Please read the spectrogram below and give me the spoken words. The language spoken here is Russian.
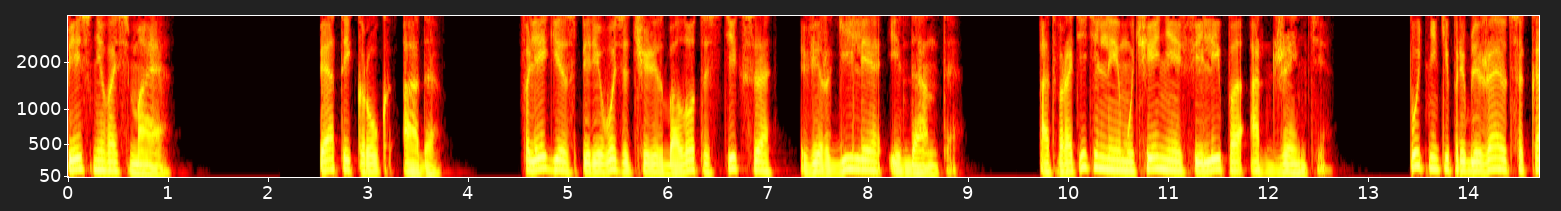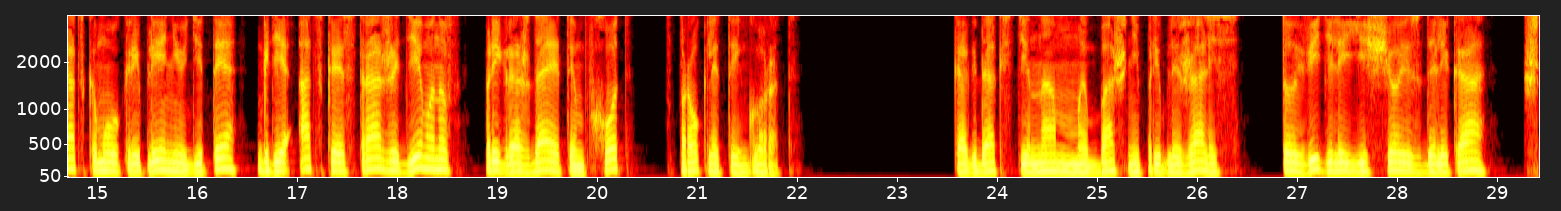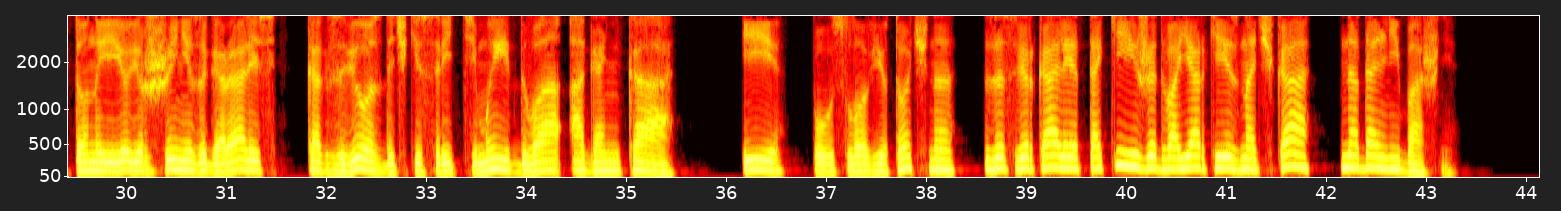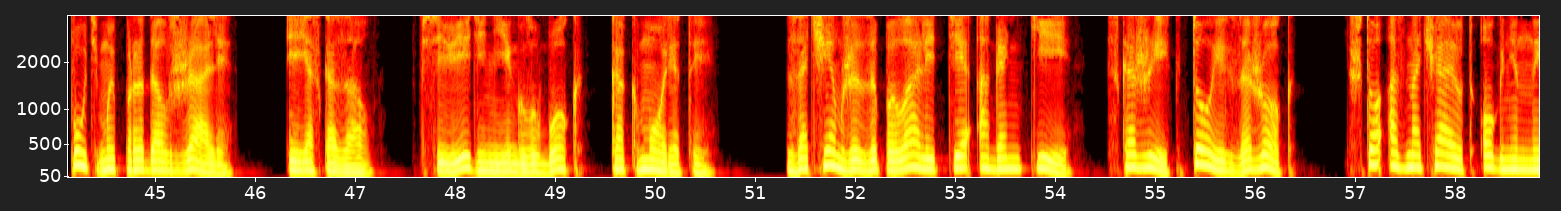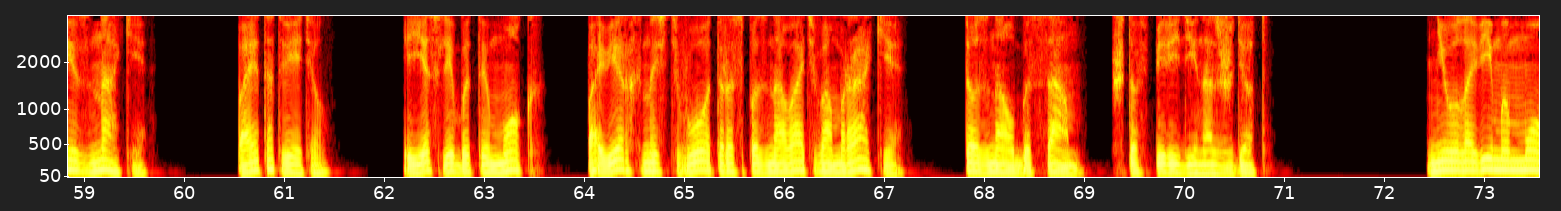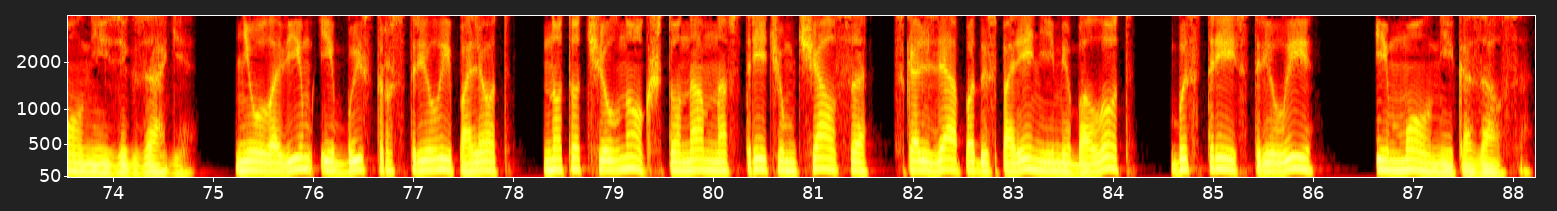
Песня восьмая. Пятый круг ада. Флегиас перевозит через болото Стикса Вергилия и Данте. Отвратительные мучения Филиппа Ардженти. Путники приближаются к адскому укреплению Дите, где адская стража демонов преграждает им вход в проклятый город. Когда к стенам мы башни приближались, то видели еще издалека, что на ее вершине загорались, как звездочки средь тьмы, два огонька, и, по условию точно, засверкали такие же два яркие значка на дальней башне. Путь мы продолжали, и я сказал: всеведение глубок, как море ты. Зачем же запылали те огоньки? Скажи, кто их зажег? Что означают огненные знаки? Поэт ответил: Если бы ты мог поверхность вод распознавать во мраке, то знал бы сам, что впереди нас ждет. Неуловимы молнии зигзаги, неуловим и быстр стрелы полет, но тот челнок, что нам навстречу мчался, скользя под испарениями болот, быстрей стрелы и молнии казался.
